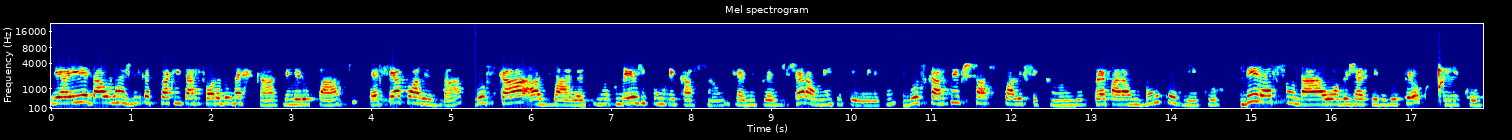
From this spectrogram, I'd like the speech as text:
E aí, dar algumas dicas para quem está fora do mercado. Primeiro passo é se atualizar, buscar as vagas nos meios de comunicação que as empresas geralmente utilizam, buscar sempre estar se qualificando, preparar um bom currículo, direcionar o objetivo do seu currículo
